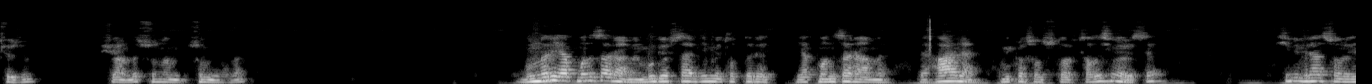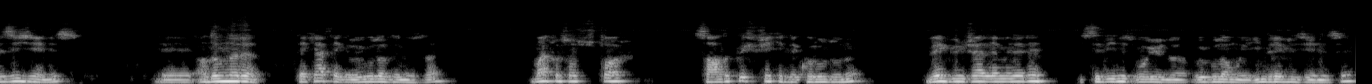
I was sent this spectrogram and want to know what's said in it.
çözüm şu anda sunum, sunmuyorlar. Bunları yapmanıza rağmen, bu gösterdiğim metotları yapmanıza rağmen ve halen Microsoft Store çalışmıyor ise şimdi biraz sonra izleyeceğiniz e, adımları teker teker uyguladığınızda Microsoft Store sağlıklı bir şekilde kurulduğunu ve güncellemeleri istediğiniz oyunu, uygulamayı indirebileceğinizi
